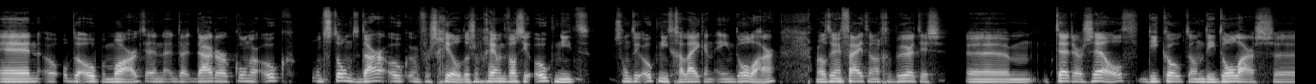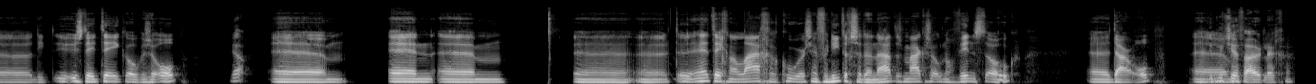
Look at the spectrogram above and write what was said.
en eh, op de open markt. En da- daardoor kon er ook, ontstond daar ook een verschil. Dus op een gegeven moment was die ook niet, stond hij ook niet gelijk aan 1 dollar. Maar wat er in feite dan gebeurd is, ehm Tether zelf, die koopt dan die dollars, eh, die USDT kopen ze op. Ja. Ehm, en ehm, eh, eh, te- eh, tegen een lagere koers en vernietigen ze daarna. Dus maken ze ook nog winst ook eh, daarop. Die moet je even uitleggen.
